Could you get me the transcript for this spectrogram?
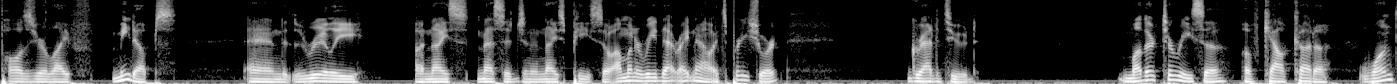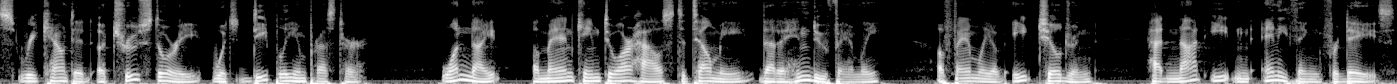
Pause Your Life meetups, and it's really a nice message and a nice piece. So I'm going to read that right now. It's pretty short. Gratitude. Mother Teresa of Calcutta once recounted a true story which deeply impressed her. One night, a man came to our house to tell me that a Hindu family, a family of eight children, had not eaten anything for days.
